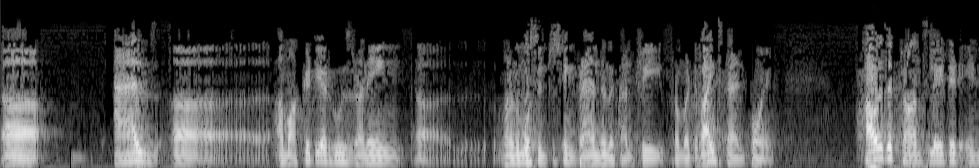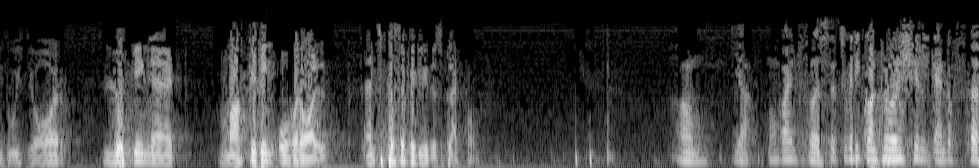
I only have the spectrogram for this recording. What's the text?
uh, as uh, a marketer who's running uh, one of the most interesting brands in the country from a device standpoint, how is it translated into your looking at marketing overall and specifically this platform? Um, yeah, mobile first. It's a very controversial kind of uh,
